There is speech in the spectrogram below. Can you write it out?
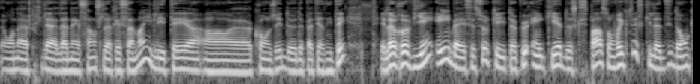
on a appris la, la naissance là, récemment. Il était en, en, euh, congé de, de paternité. Et là, revient et ben, c'est sûr qu'il est un peu inquiet de ce qui se passe. On va écouter ce qu'il a dit donc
